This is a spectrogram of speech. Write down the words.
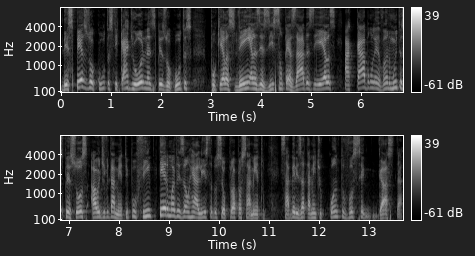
despesas ocultas, ficar de olho nas despesas ocultas, porque elas vêm, elas existem, são pesadas e elas acabam levando muitas pessoas ao endividamento. E, por fim, ter uma visão realista do seu próprio orçamento, saber exatamente o quanto você gasta.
